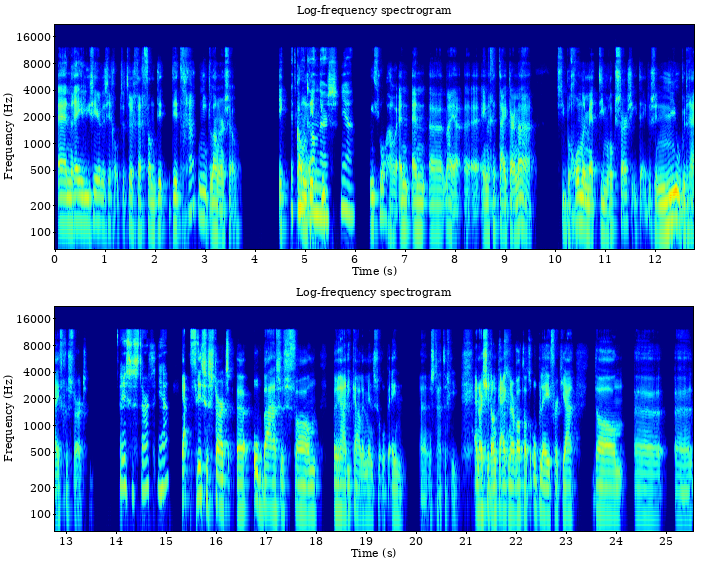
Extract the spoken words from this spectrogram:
En realiseerde zich op de terugweg van dit, dit gaat niet langer zo. Ik Het kan dit niet- anders, ja. niet volhouden. En, en nou ja, enige tijd daarna is hij begonnen met Team Rockstars IT, dus een nieuw bedrijf gestart. Frisse start, ja. Ja, frisse start op basis van radicale mensen op één strategie. En als je dan kijkt naar wat dat oplevert, ja, dan, eh, eh,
